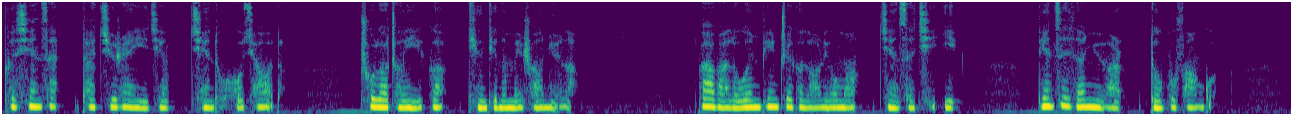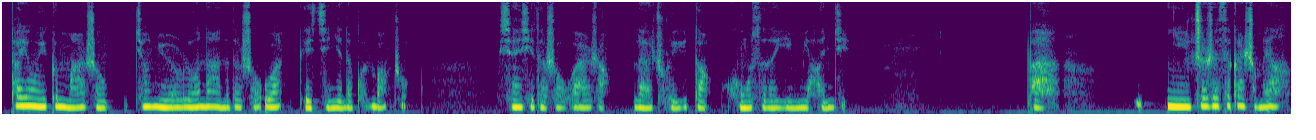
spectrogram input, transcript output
可现在她居然已经前凸后翘的，出落成一个挺挺的美少女了。爸爸罗文斌这个老流氓见色起意，连自己的女儿都不放过。他用一根麻绳将女儿罗娜娜的手腕给紧紧的捆绑住，纤细的手腕上来出了一道红色的隐秘痕迹。爸。你这是在干什么呀？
